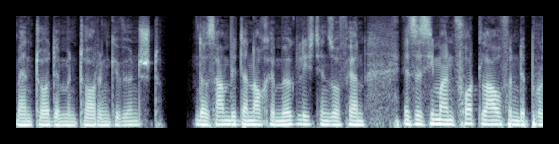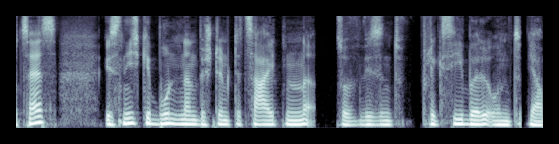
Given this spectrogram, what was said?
Mentor oder Mentorin gewünscht. Das haben wir dann auch ermöglicht. Insofern ist es immer ein fortlaufender Prozess, ist nicht gebunden an bestimmte Zeiten. Also wir sind flexibel und ja,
